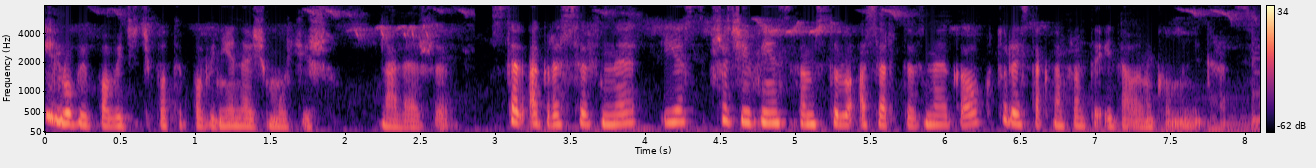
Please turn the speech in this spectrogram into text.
I lubi powiedzieć, bo ty powinieneś, musisz, należy. Styl agresywny jest przeciwieństwem stylu asertywnego, który jest tak naprawdę ideałem komunikacji.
